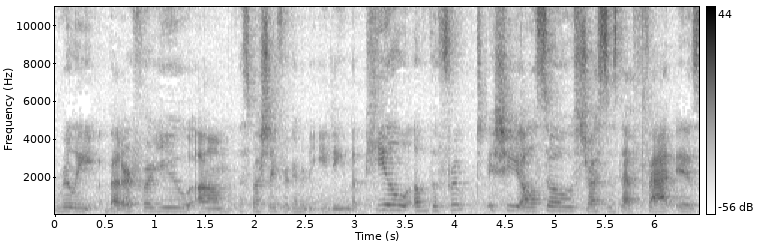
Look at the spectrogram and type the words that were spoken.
really better for you, um, especially if you're going to be eating the peel of the fruit. She also stresses that fat is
